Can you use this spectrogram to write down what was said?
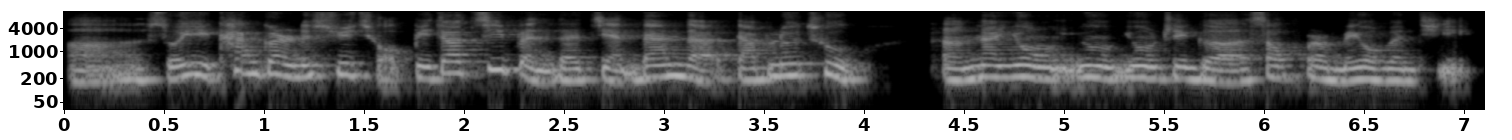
嗯，所以看个人的需求，比较基本的、简单的 W two，嗯，那用用用这个 software 没有问题。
